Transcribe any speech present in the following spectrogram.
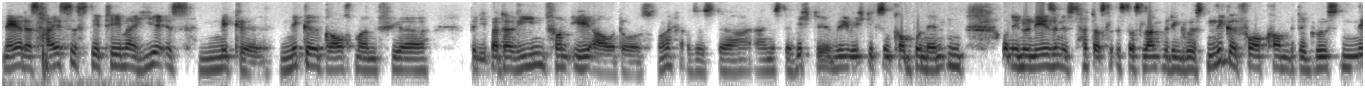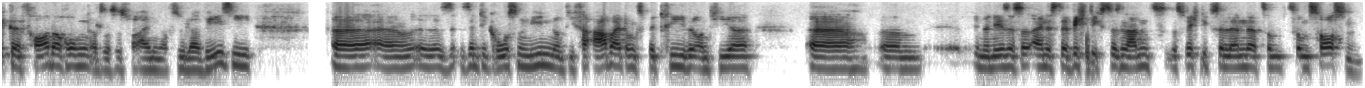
Naja, das heißeste Thema hier ist Nickel. Nickel braucht man für, für die Batterien von E-Autos. Ne? Also ist der, eines der wichtig, wichtigsten Komponenten. Und Indonesien ist, hat das, ist das Land mit den größten Nickelvorkommen, mit der größten Nickelforderung. Also es ist vor allen Dingen auf Sulawesi äh, äh, sind die großen Minen und die Verarbeitungsbetriebe. Und hier äh, ähm, Indonesien ist eines der wichtigsten Land, das wichtigste Länder zum, zum Sourcen?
